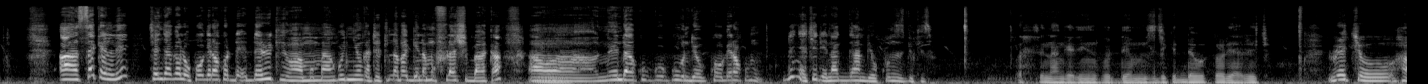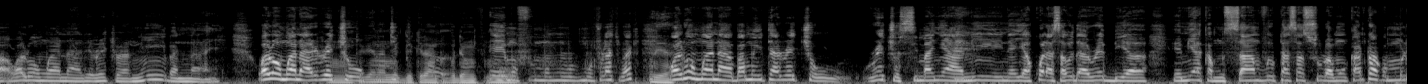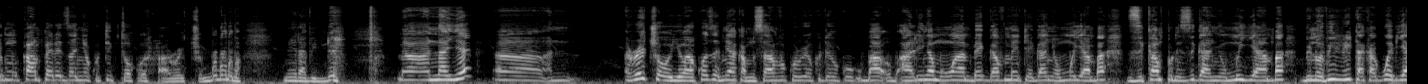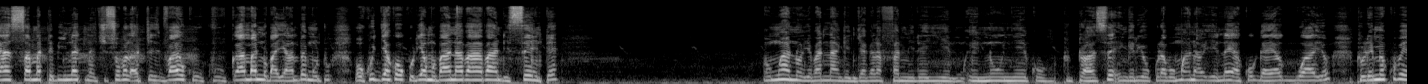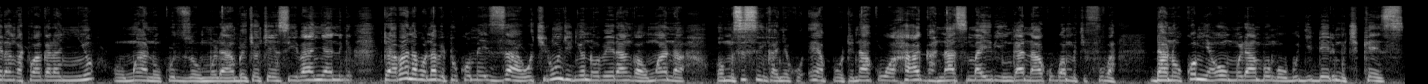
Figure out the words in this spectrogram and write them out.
Uh, secondly kyenjagala okwogerako De- derik uh, mu mangu nnyo nga tetunabagenda mu flashback uh, ku- ku- kundi okwogera ku linnya kiri nagambye okunzijukiza sinange linvuddemu nzijukiddewo lya lekyo Rachel ha waliwo omwana ali Rachel ani bannaye? Waliwo omwana ali Rachel Mm, ntuvudde mu- eh, flashback waliwo omwana bamuyita Rachel Rachel simanyani ne yakola Saudi Arabia emyaka musanvu tasasulwa mu kantu ako muli mukampereza nnyo ku TikTok. Ha Rachel nerabidde Na- naye Rachel oyo akoze emyaka musanvu alinga muwambe gavumenti eganya omuyamba zikampuni ziganya omuyamba bino biritaka gwe byasama tebirina nakisobola kivayo kugamba nno bayambe muntu okugjako okulya mu baana b'abandi sente omwana oyo bannange njagala famire ye enoonyeeko. Tutwase engeri yokulaba omwana yenna yakoga yaggwayo tuleme kubeera nga twagala nnyo omwana okuzza omulambo. Ekyo kyensiibanya nti abaana bonna betukomezaawo kirungi nnyo nobeera nga omwana omusisinkanye ku airport n'akuwa haga n'asimayiringa n'akugwa mu kifuba. Ddano okomyawo omulambo ng'ogujjidde eri mu kikeesi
